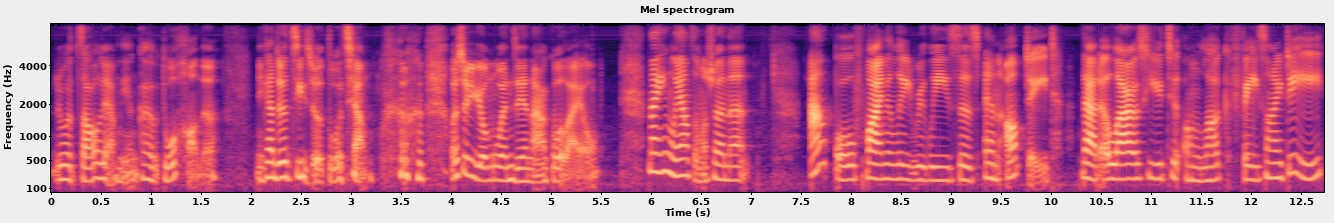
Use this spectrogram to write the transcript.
如果早两年该有多好呢？你看这个记者多强，我是原文直接拿过来哦。那英文要怎么说呢 ？Apple finally releases an update that allows you to unlock Face ID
